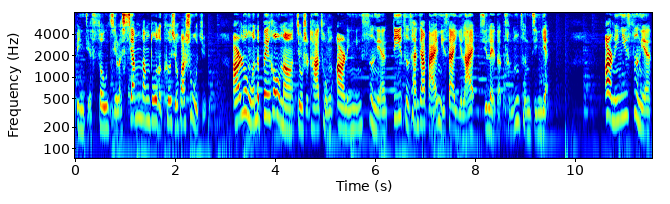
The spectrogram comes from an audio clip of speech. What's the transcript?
并且搜集了相当多的科学化数据。而论文的背后呢，就是他从2004年第一次参加百米赛以来积累的层层经验。2014年。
